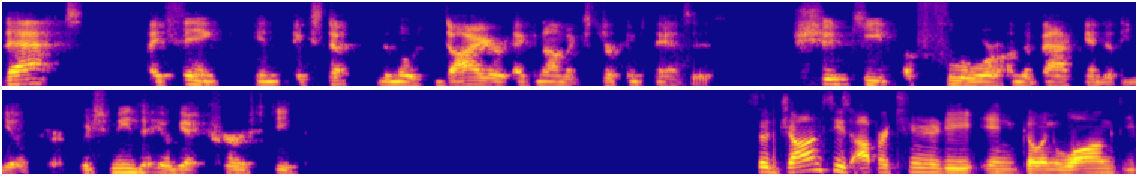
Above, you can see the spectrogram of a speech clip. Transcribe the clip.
That, I think, in except the most dire economic circumstances, should keep a floor on the back end of the yield curve, which means that you'll get curve steepening. So John sees opportunity in going long the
